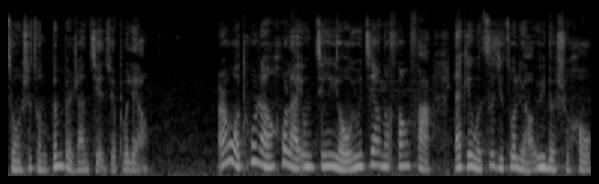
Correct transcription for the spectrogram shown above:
总是从根本上解决不了，而我突然后来用精油，用这样的方法来给我自己做疗愈的时候，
